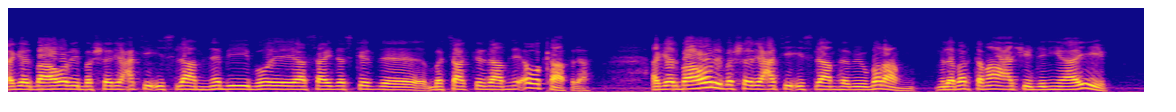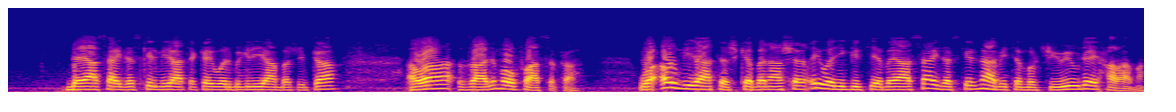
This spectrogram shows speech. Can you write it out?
ئەگەر باوەڕی بە شریعەتی ئیسلام نەبی بۆیە یاسای دەستکرد بە چاکتردابنی ئەوە کافرە ئەگەر باوەڕی بە شریعەتی ئیسلام هەبی و بەڵام لەبەر تەماعشی دنیایی بە یاسای دەستکرد میراتەکەی وەربگریان بەشی بکە ئەوە ظالمە و فاسقە و ئەو میراتش کە بە ناشەرعی وەریگرتیە بە یاسای دەستکرد نابیتە مرچیوی و لەی حرامە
